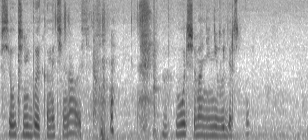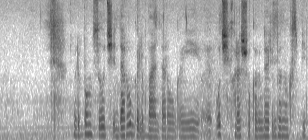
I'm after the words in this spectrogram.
Все очень бойко начиналось. Больше Ваня не выдержал. В любом случае, дорога, любая дорога. И очень хорошо, когда ребенок спит,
